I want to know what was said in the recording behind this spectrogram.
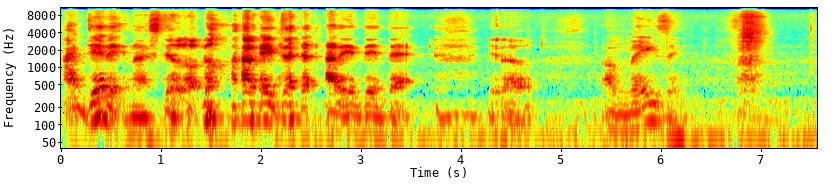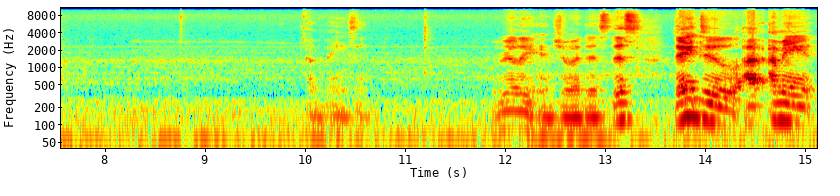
I did it, and I still don't know how they did, how they did that. You know, amazing. Amazing. Really enjoyed this. This they do. I, I mean,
